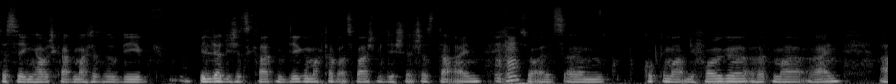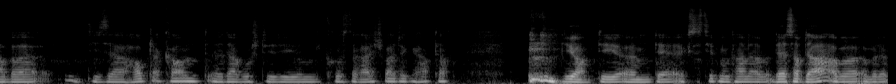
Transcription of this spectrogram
Deswegen habe ich gerade gemacht, so die Bilder, die ich jetzt gerade mit dir gemacht habe, als Beispiel, die stelle ich das da ein, mhm. so als, ähm, guckt mal in die Folge, hört mal rein. Aber dieser Hauptaccount, äh, da wo ich die, die größte Reichweite gehabt habe, ja, die, ähm, der existiert momentan, der ist halt da, aber, aber da,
